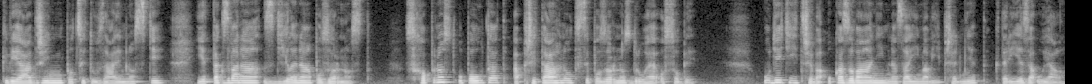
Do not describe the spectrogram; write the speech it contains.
k vyjádření pocitu vzájemnosti je takzvaná sdílená pozornost, schopnost upoutat a přitáhnout si pozornost druhé osoby. U dětí třeba ukazováním na zajímavý předmět, který je zaujal.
